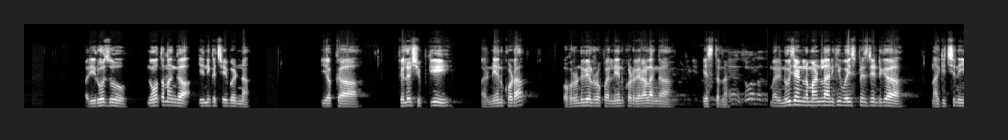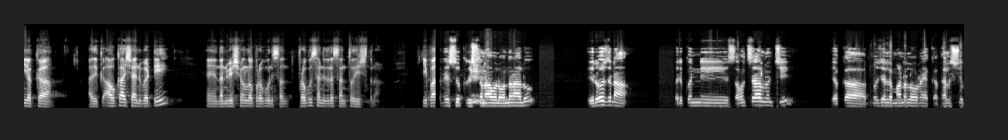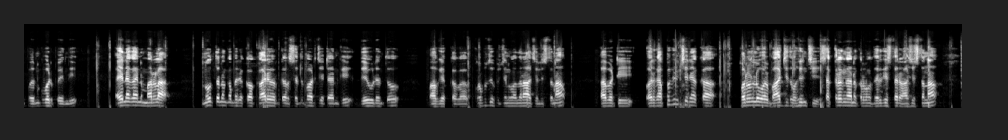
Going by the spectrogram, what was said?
మరి ఈరోజు నూతనంగా ఎన్నిక చేయబడిన ఈ యొక్క ఫెలోషిప్కి మరి నేను కూడా ఒక రెండు వేల రూపాయలు నేను కూడా విరాళంగా ఇస్తున్నా. మరి న్యూజిలాండ్ల మండలానికి వైస్ ప్రెసిడెంట్గా నాకు ఇచ్చిన ఈ యొక్క అది అవకాశాన్ని బట్టి దాని విషయంలో ప్రభుని ప్రభు సన్నిధిలో సంతోషిస్తున్నాను. ఈ ప యేసుక్రీస్తునామల వందనాలు. ఈ రోజున మరి కొన్ని సంవత్సరాల నుంచి ఈ యొక్క నూజల్ల మండలం యొక్క ఫెలోషిప్ వెనుకబడిపోయింది. అయినా కానీ మరలా నూతనంగా మరి యొక్క కార్యవర్గాన్ని సర్దుబాటు చేయడానికి దేవుడంతో మాకు యొక్క కృప చూపించిన వందనాలు చెల్లిస్తున్నాం. కాబట్టి వారికి అప్పగించిన యొక్క పనుల్లో వారి బాధ్యత వహించి సక్రమంగా క్రమంగా జరిగిస్తారని ఆశిస్తున్నాం.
